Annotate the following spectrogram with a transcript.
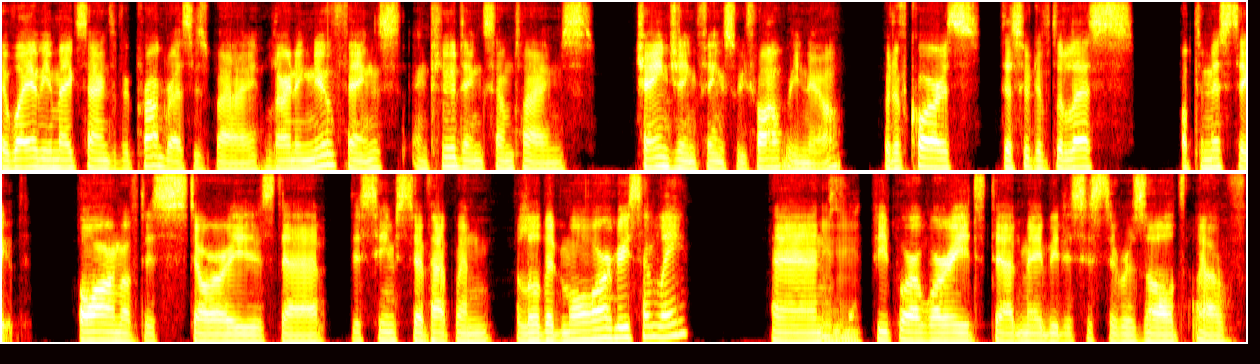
the way we make scientific progress is by learning new things, including sometimes changing things we thought we knew. But of course, the sort of the less optimistic form of this story is that this seems to have happened a little bit more recently. And mm-hmm. people are worried that maybe this is the result of,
